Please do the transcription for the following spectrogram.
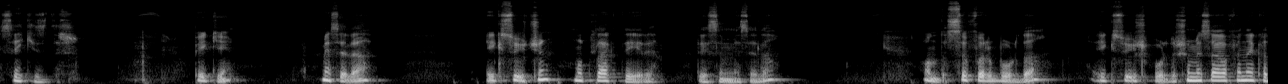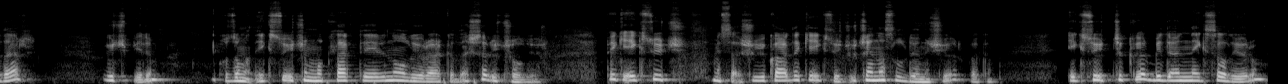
8'dir. Peki mesela eksi 3'ün mutlak değeri desin mesela. Onda 0 burada. Eksi 3 burada. Şu mesafe ne kadar? 3 birim. O zaman eksi 3'ün mutlak değeri ne oluyor arkadaşlar? 3 oluyor. Peki eksi 3 mesela şu yukarıdaki eksi 3 3'e nasıl dönüşüyor? Bakın. Eksi 3 çıkıyor bir de önüne eksi alıyorum.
